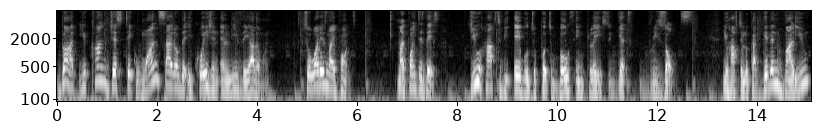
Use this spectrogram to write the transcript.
but you can't just take one side of the equation and leave the other one. So, what is my point? My point is this you have to be able to put both in place to get results. You have to look at giving value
